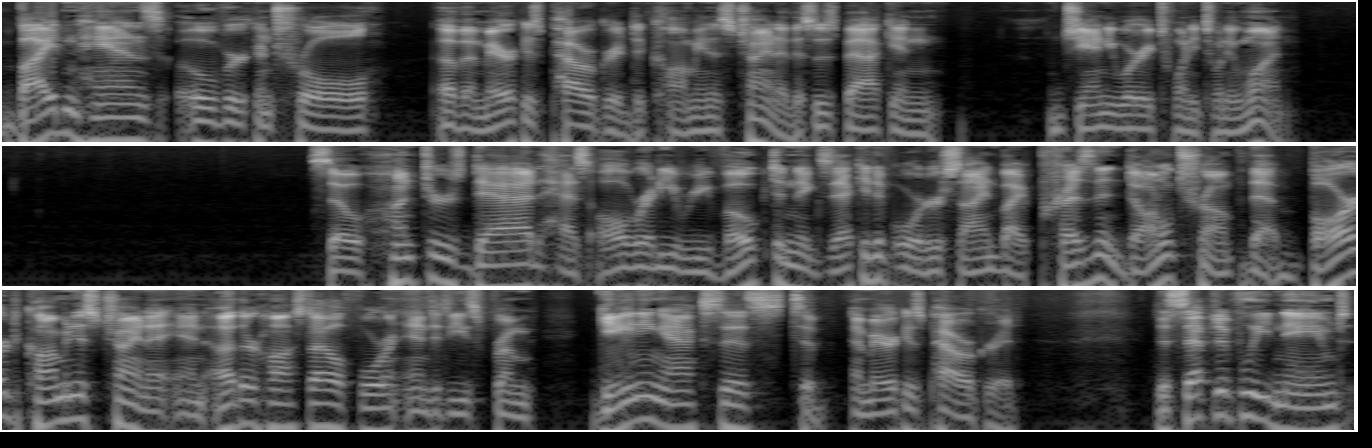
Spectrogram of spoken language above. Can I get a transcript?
Biden hands over control of America's power grid to communist China. This was back in January 2021. So Hunter's dad has already revoked an executive order signed by President Donald Trump that barred communist China and other hostile foreign entities from gaining access to America's power grid. Deceptively named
